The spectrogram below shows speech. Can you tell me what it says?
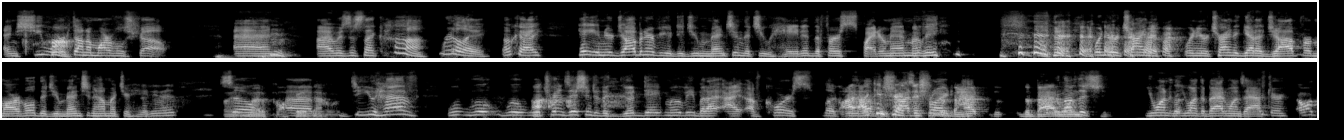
and she Huh. worked on a Marvel show, and Hmm. I was just like, huh, really? Okay. Hey, in your job interview, did you mention that you hated the first Spider-Man movie? when you were trying to when you were trying to get a job for Marvel, did you mention how much you hated it? So, um, do you have? We'll we'll we'll, we'll transition to the good date movie, but I, I of course look. We I, I can transition to the bad, the, the bad love one. the You want the, you want the bad ones after? I want,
